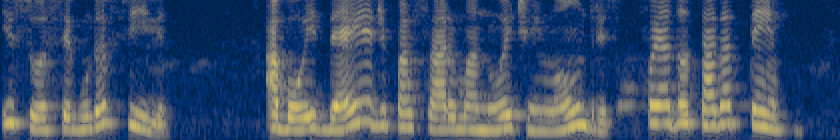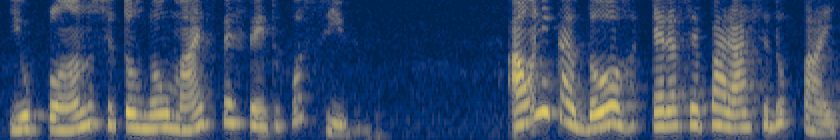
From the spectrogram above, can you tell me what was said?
e sua segunda filha. A boa ideia de passar uma noite em Londres foi adotada a tempo e o plano se tornou o mais perfeito possível. A única dor era separar-se do pai,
